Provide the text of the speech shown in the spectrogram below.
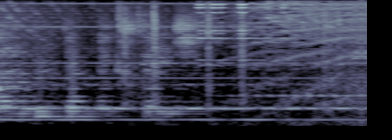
On with the next stage.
